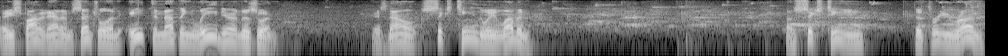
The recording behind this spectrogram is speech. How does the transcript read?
they spotted Adam Central an eight to nothing lead here in this one. It's now 16 to 11. A 16 to three run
